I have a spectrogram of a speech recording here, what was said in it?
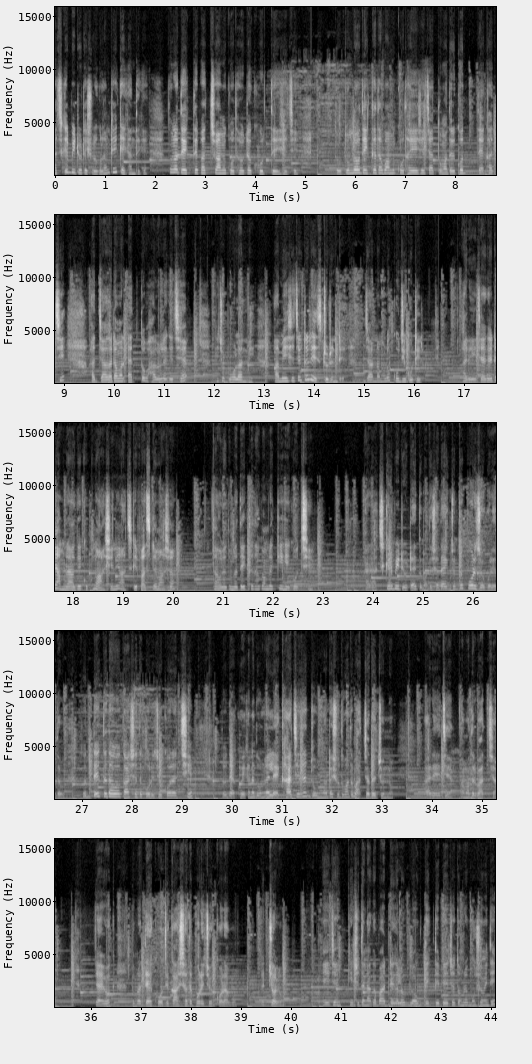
আজকের ভিডিওটা শুরু করলাম ঠিক এখান থেকে। তোমরা দেখতে পাচ্ছ আমি কোথাও একটা ঘুরতে এসেছি। তো তোমরাও দেখতে থাকো আমি কোথায় এসেছি আর তোমাদেরকেও দেখাচ্ছি। আর জায়গাটা আমার এত ভালো লেগেছে, কিছু বলার নেই। আমি এসেছি একটা রেস্টুরেন্টে যার নাম হলো কুজিকুটির। আর এই জায়গাটা আমরা আগে কখনো আসিনি, আজকে ফার্স্ট টাইম আসা। তাহলে তোমরা দেখতে থাকো আমরা কী কী করছি। আর আজকের ভিডিওটায় তোমাদের সাথে একজনকে পরিচয় করিয়ে দেবো। তো দেখতে থাকো কার সাথে পরিচয় করাচ্ছি। তো দেখো, এখানে দোলনায় লেখা আছে যে দোলনাটা শুধুমাত্র বাচ্চাদের জন্য। আর এই যে আমাদের বাচ্চা। যাই হোক, তোমরা দেখো যে কার সাথে পরিচয় করাবো। চলো, এই যে কিছুদিন আগে বার্থডে গেল ব্লগ দেখতে পেয়েছ তোমরা মৌসুমিদি।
